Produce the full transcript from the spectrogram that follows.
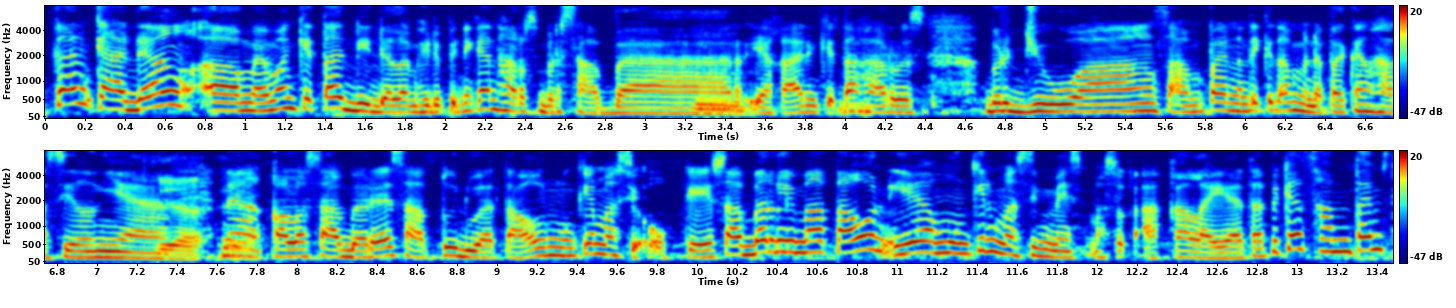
Kan kadang eh, memang kita di dalam hidup ini kan harus bersabar, Hmm. ya kan? Kita harus berjuang sampai nanti kita mendapatkan hasilnya. Iya, nah, iya. kalau sabarnya satu dua tahun mungkin masih oke. Sabar lima tahun, ya mungkin masih mes- masuk akal lah ya. Tapi kan sometimes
